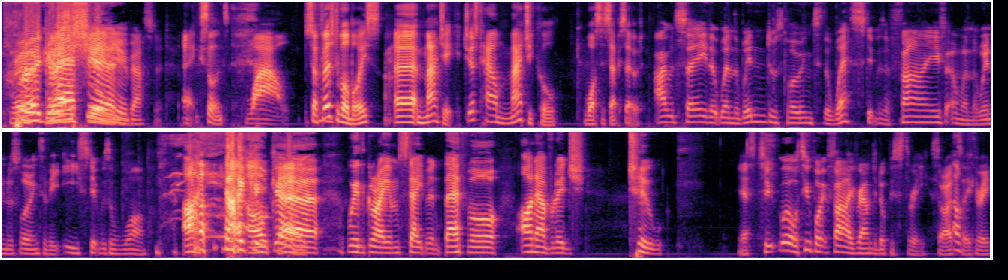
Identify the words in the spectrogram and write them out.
Progression. You bastard. Excellent. wow. So first of all, boys, uh, magic. Just how magical was this episode? I would say that when the wind was blowing to the west, it was a five, and when the wind was blowing to the east, it was a one. I, I Okay. concur with Graham's statement. Therefore, on average, two. Yes, two. Well, two point five rounded up is three, so I'd Okay. say three.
